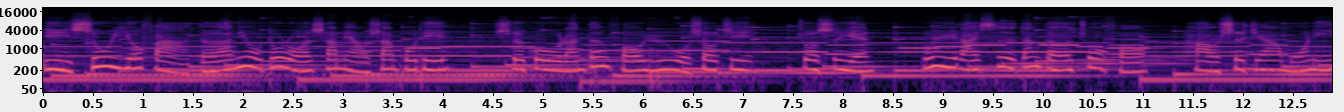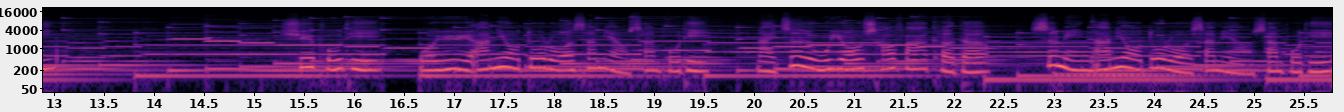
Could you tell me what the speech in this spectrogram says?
以十无有法得阿耨多罗三藐三菩提，是故燃灯佛与我受记，作是言：如于来世当得作佛，号释迦牟尼。须菩提。我于阿耨多罗三藐三菩提，乃至无有少法可得，是名阿耨多罗三藐三菩提。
